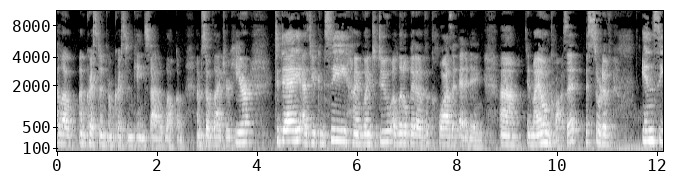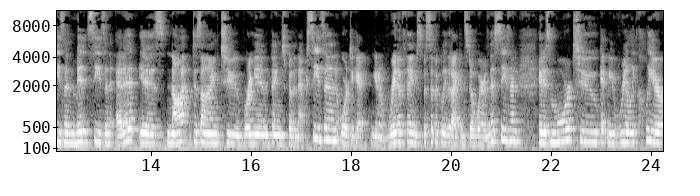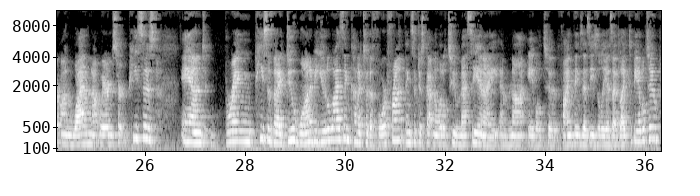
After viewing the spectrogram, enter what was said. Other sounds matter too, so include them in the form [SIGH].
Hello, I'm Kristen from Kristen Cain Style. Welcome. I'm so glad you're here. Today, as you can see, I'm going to do a little bit of closet editing um, in my own closet. This sort of in-season, mid-season edit is not designed to bring in things for the next season or to get you know rid of things specifically that I can still wear in this season. It is more to get me really clear on why I'm not wearing certain pieces and bring pieces that I do want to be utilizing kind of to the forefront. Things have just gotten a little too messy and I am not able to find things as easily as I'd like to be able to.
